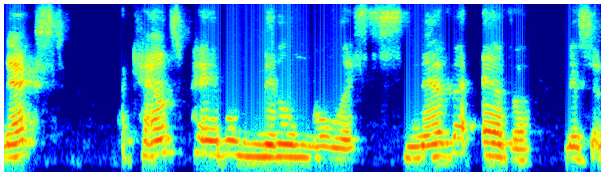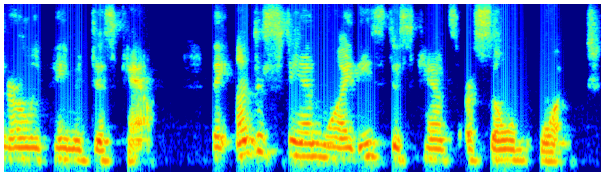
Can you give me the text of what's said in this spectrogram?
Next, accounts payable minimalists never ever miss an early payment discount. They understand why these discounts are so important.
